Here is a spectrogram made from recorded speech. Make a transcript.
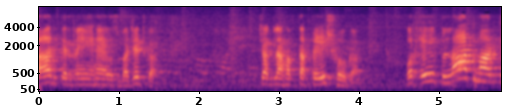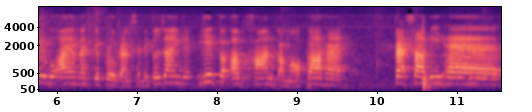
انتظار کر رہے ہیں اس بجٹ کا جو اگلا ہفتہ پیش ہوگا اور ایک لات مار کے وہ آئی ایم ایف کے پروگرام سے نکل جائیں گے۔ یہ تو اب خان کا موقع ہے۔ پیسہ بھی ہے،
